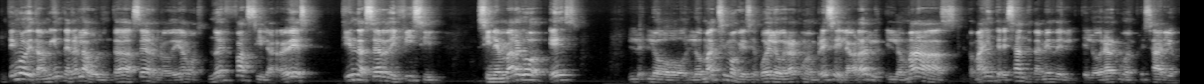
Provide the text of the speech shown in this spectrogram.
y tengo que también tener la voluntad de hacerlo, digamos. No es fácil, al revés, tiende a ser difícil. Sin embargo, es lo, máximo que se puede lograr como empresa y la verdad lo más lo más interesante también de, lograr como empresario.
